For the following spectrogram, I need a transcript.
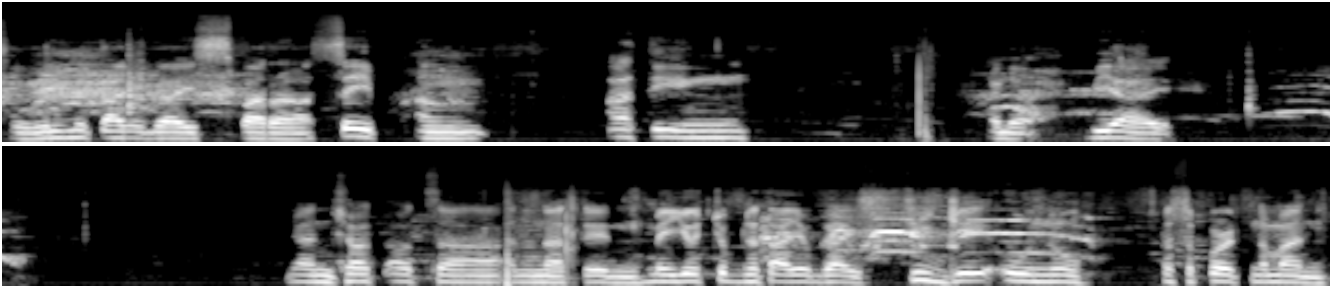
So helmet tayo guys para safe ang ating ano biyahe. Yan, shout out sa ano natin. May YouTube na tayo guys. CJ Uno. Pa-support naman.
